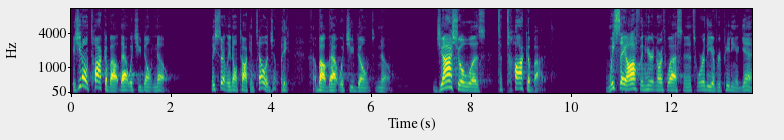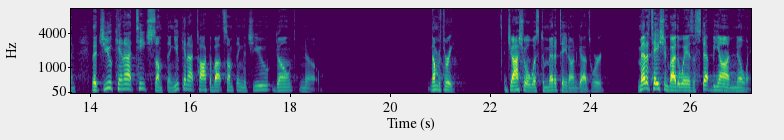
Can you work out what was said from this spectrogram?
Because you don't talk about that which you don't know. At least, certainly don't talk intelligently about that which you don't know. Joshua was to talk about it. And we say often here at Northwest, and it's worthy of repeating again, that you cannot teach something, you cannot talk about something that you don't know. Number three, Joshua was to meditate on God's word. Meditation, by the way, is a step beyond knowing,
